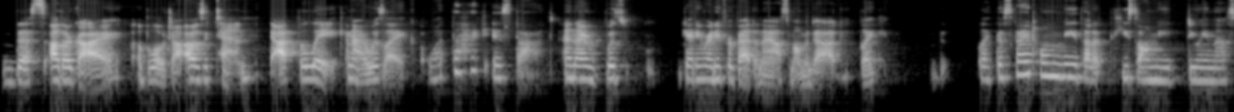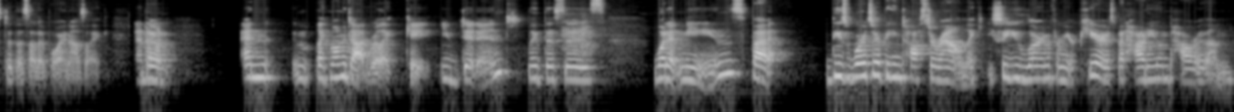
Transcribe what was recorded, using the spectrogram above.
this other guy a blowjob. I was like 10 at the lake, and I was like, what the heck is that? And I was getting ready for bed, and I asked mom and dad, like, like this guy told me that he saw me doing this to this other boy, and I was like, And and like mom and dad were like, Kate, you didn't. Like this is what it means, but these words are being tossed around. Like so you learn from your peers, but how do you empower them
